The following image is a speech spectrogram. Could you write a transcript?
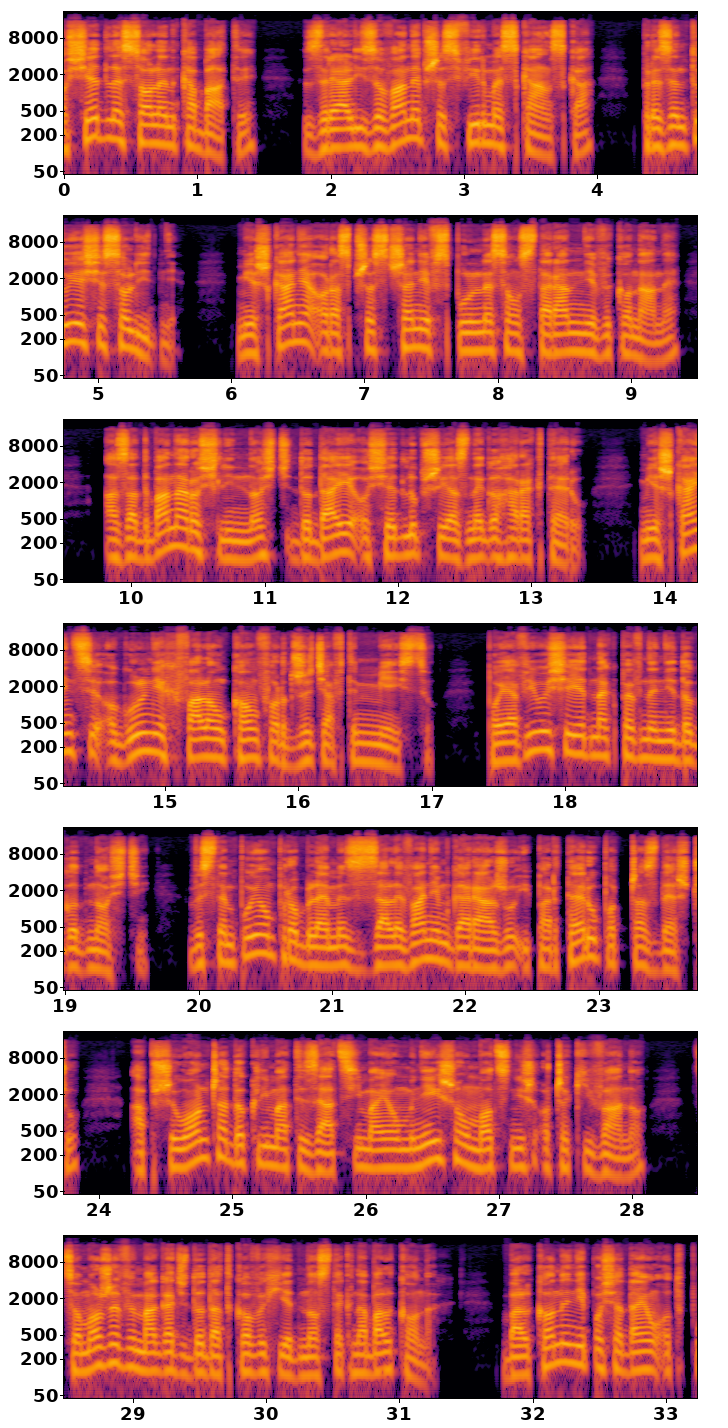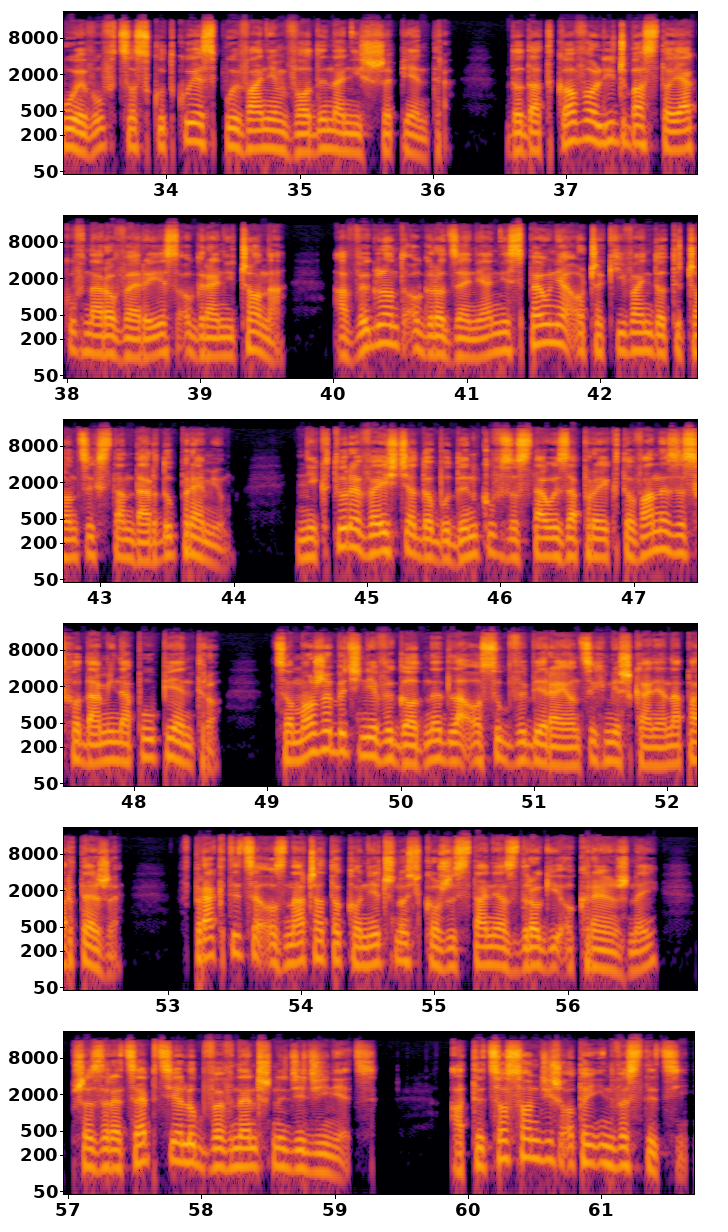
Osiedle Solen Kabaty, zrealizowane przez firmę Skanska, prezentuje się solidnie. Mieszkania oraz przestrzenie wspólne są starannie wykonane, a zadbana roślinność dodaje osiedlu przyjaznego charakteru. Mieszkańcy ogólnie chwalą komfort życia w tym miejscu. Pojawiły się jednak pewne niedogodności. Występują problemy z zalewaniem garażu i parteru podczas deszczu, a przyłącza do klimatyzacji mają mniejszą moc niż oczekiwano, co może wymagać dodatkowych jednostek na balkonach. Balkony nie posiadają odpływów, co skutkuje spływaniem wody na niższe piętra. Dodatkowo liczba stojaków na rowery jest ograniczona, a wygląd ogrodzenia nie spełnia oczekiwań dotyczących standardu premium. Niektóre wejścia do budynków zostały zaprojektowane ze schodami na półpiętro, co może być niewygodne dla osób wybierających mieszkania na parterze. W praktyce oznacza to konieczność korzystania z drogi okrężnej przez recepcję lub wewnętrzny dziedziniec. A ty co sądzisz o tej inwestycji?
